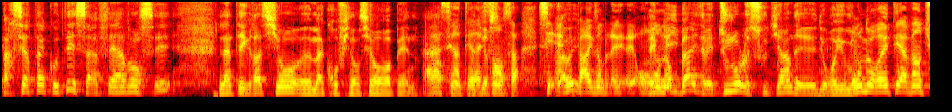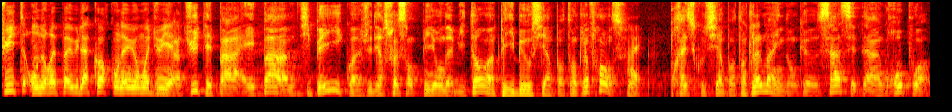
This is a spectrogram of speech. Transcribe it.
Par certains côtés, ça a fait avancer l'intégration euh, macro-financière européenne. Ah, c'est intéressant ça. Ah par exemple, on les Pays-Bas, ils avaient toujours le soutien du Royaume-Uni. On aurait été à 28, on n'aurait pas eu l'accord qu'on a eu au mois de juillet. 28 et pas, et pas un petit pays, quoi. Je veux dire, 60 millions d'habitants, un PIB aussi important que la France. Presque aussi important que l'Allemagne. Donc euh, ça, c'était un gros poids.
